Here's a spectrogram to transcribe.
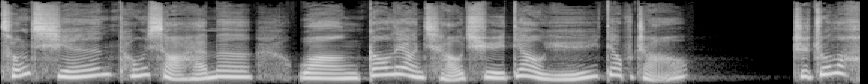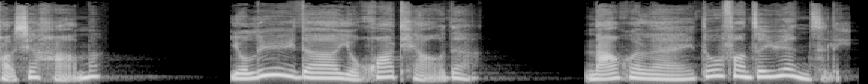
从前同小孩们往高亮桥去钓鱼，钓不着，只捉了好些蛤蟆，有绿的，有花条的，拿回来都放在院子里。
